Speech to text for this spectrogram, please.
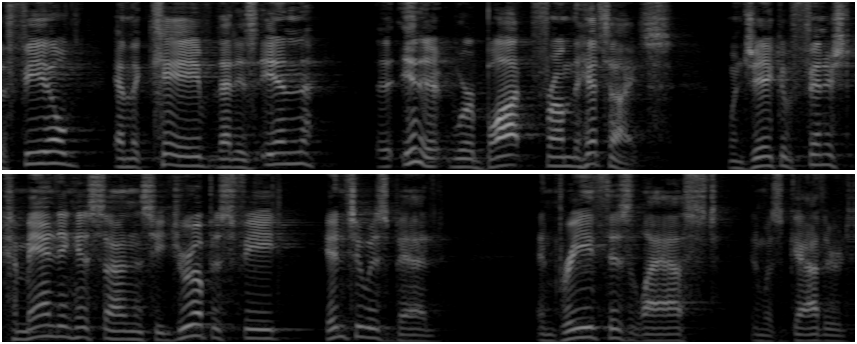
The field and the cave that is in, in it were bought from the Hittites. When Jacob finished commanding his sons, he drew up his feet into his bed and breathed his last and was gathered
